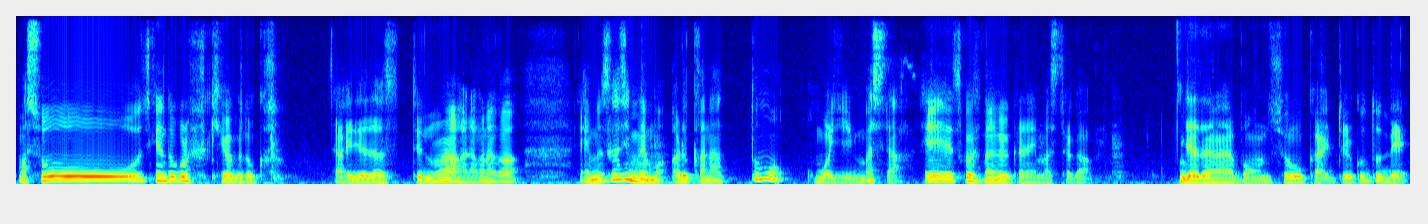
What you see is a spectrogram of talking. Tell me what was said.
まあ、正直なところ企画とかアイデア出すっていうのはなかなか難しい面もあるかなとも思いました。えー、少し長くなりましたが嫌だな本紹介ということで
